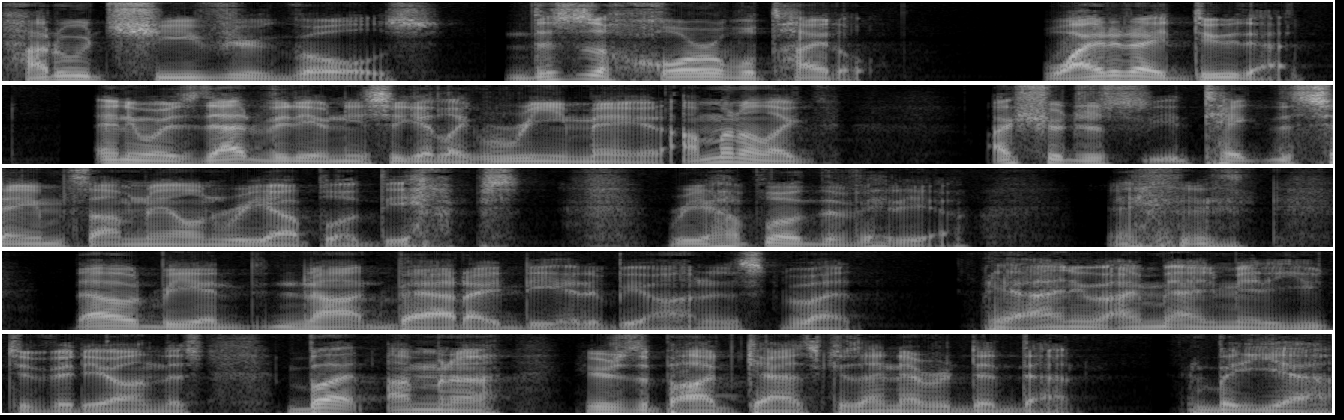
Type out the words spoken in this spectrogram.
How to achieve your goals. This is a horrible title. Why did I do that? Anyways, that video needs to get like remade. I'm gonna like, I should just take the same thumbnail and re-upload the apps, re-upload the video. that would be a not bad idea to be honest, but yeah. Anyway, I made a YouTube video on this, but I'm gonna here's the podcast because I never did that but yeah,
